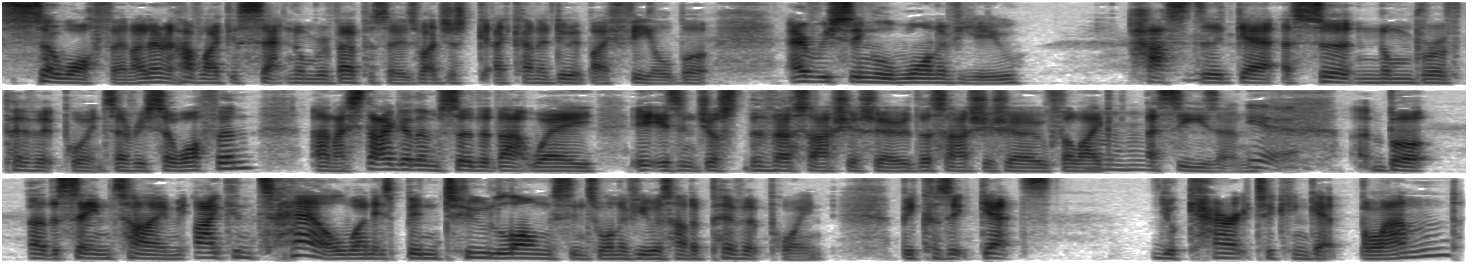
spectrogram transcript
so often, I don't have like a set number of episodes, but I just I kind of do it by feel, but every single one of you has to get a certain number of pivot points every so often, and I stagger them so that that way it isn't just the Sasha show, the Sasha show for like mm-hmm. a season. Yeah. But at the same time, I can tell when it's been too long since one of you has had a pivot point because it gets your character can get bland,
